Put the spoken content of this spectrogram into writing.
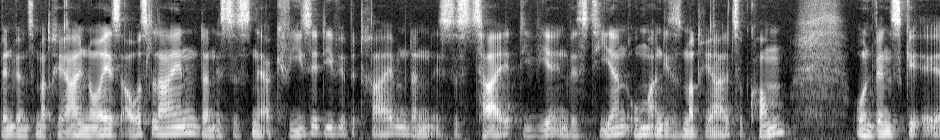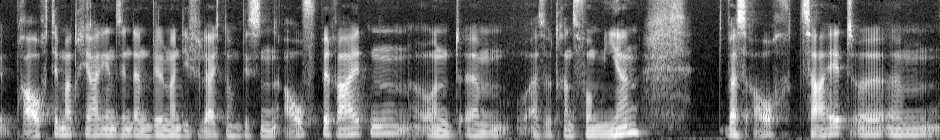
wenn wir uns Material Neues ausleihen, dann ist es eine Akquise, die wir betreiben, dann ist es Zeit, die wir investieren, um an dieses Material zu kommen. Und wenn es gebrauchte Materialien sind, dann will man die vielleicht noch ein bisschen aufbereiten und ähm, also transformieren, was auch Zeit äh, ähm,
